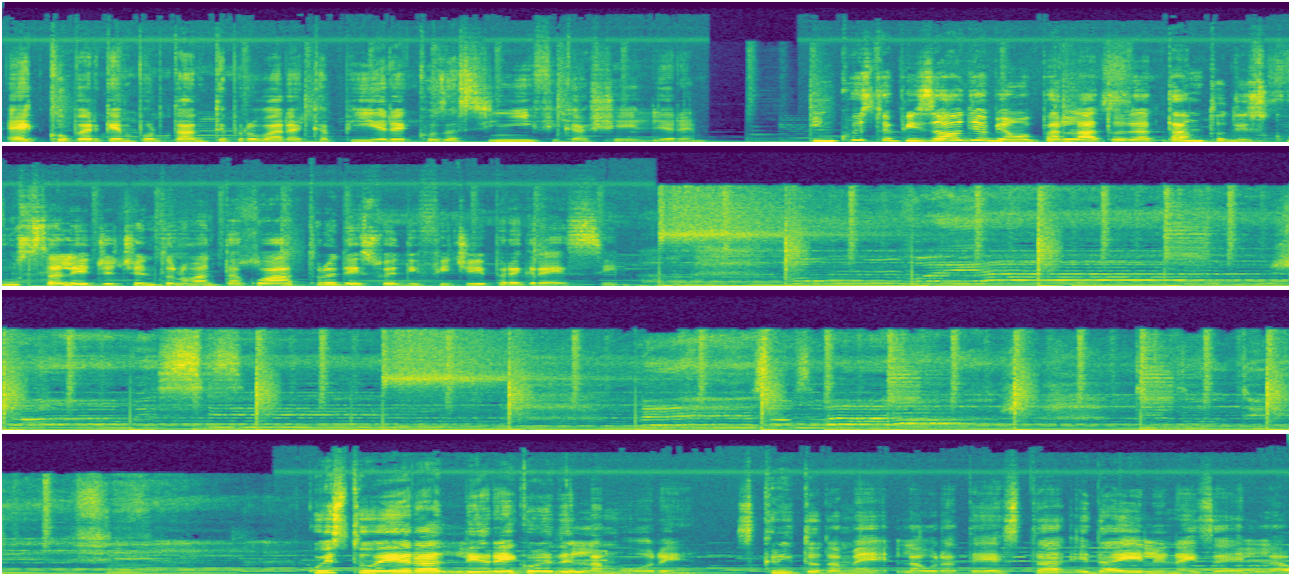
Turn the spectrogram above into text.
Ecco perché è importante provare a capire cosa significa scegliere. In questo episodio abbiamo parlato della tanto discussa legge 194 e dei suoi difficili pregressi. Questo era Le regole dell'amore, scritto da me, Laura Testa, e da Elena Isella.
